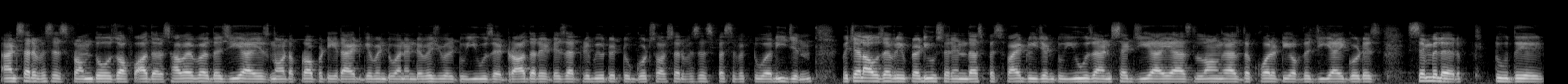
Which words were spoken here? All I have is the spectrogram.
and services from those of others. However, the GI is not a property right given to an individual to use it. Rather, it is attributed to goods or services specific to a region, which allows every producer in the specified region to to use and set GI as long as the quality of the GI good is similar to the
